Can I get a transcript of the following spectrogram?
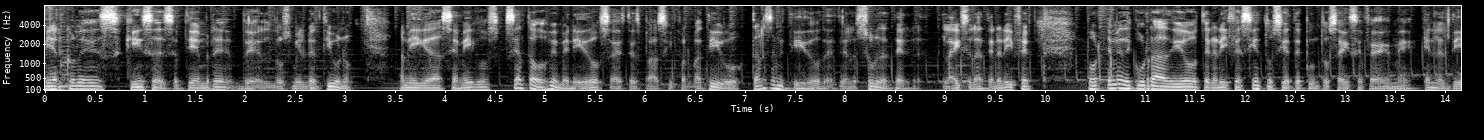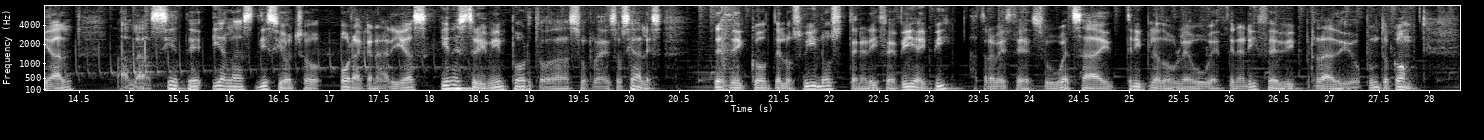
Miércoles 15 de septiembre del 2021. Amigas y amigos, sean todos bienvenidos a este espacio informativo transmitido desde el sur de la isla de Tenerife por MDQ Radio Tenerife 107.6 FM en el dial a las 7 y a las 18 hora Canarias y en streaming por todas sus redes sociales. Desde Cod los Vinos Tenerife VIP a través de su website www.tenerifevipradio.com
